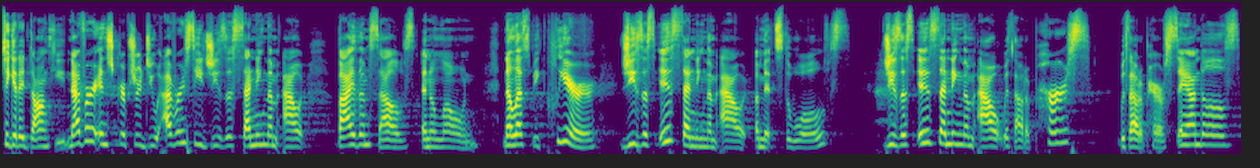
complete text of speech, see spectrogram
to get a donkey. Never in scripture do you ever see Jesus sending them out by themselves and alone. Now, let's be clear Jesus is sending them out amidst the wolves. Jesus is sending them out without a purse, without a pair of sandals.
